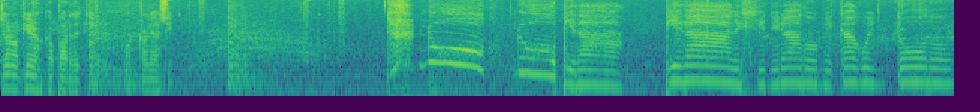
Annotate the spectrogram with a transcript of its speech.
Yo no quiero escapar de ti. Bueno, en realidad sí. ¡No! ¡No! ¡Piedad! ¡Piedad, degenerado! ¡Me cago en todo!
